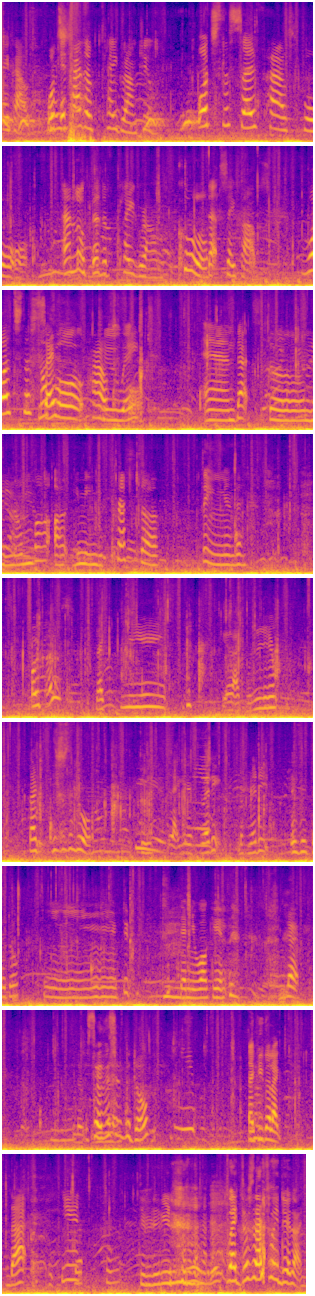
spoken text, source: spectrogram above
Safe house. What's it has a playground too. What's the safe house for? And look, there's a playground. Cool. That's safe house. What's the Not safe for house? To wait. And that's the number. Uh, you mean you press the thing and then opens like me. Yeah, like. Like this is the door. Like this. Ready? Ready? This is the door. Then you walk in. Look. So this is the door. Like you go like that. Wait, just actually do that.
